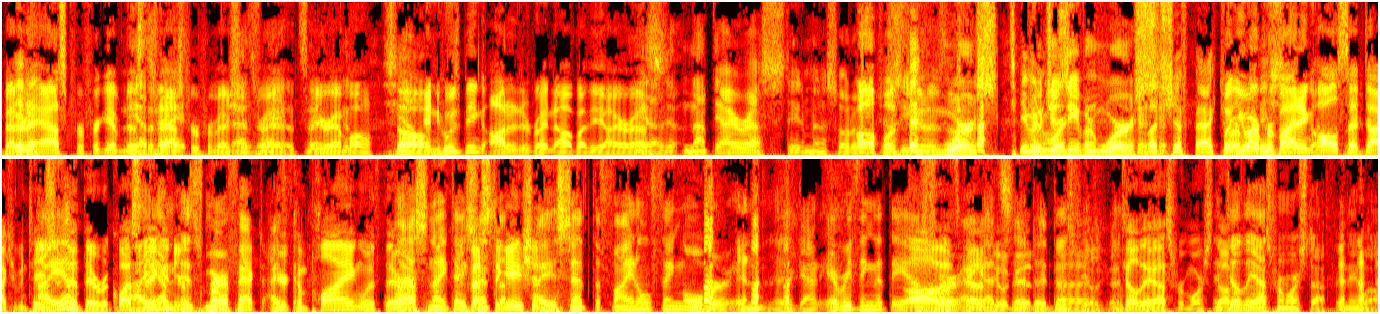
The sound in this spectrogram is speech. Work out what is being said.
Better to ask for forgiveness That's than right. ask for permission. That's right? right. That's Right. your 'Cause- mo. so And who's being audited right now by the IRS? Yeah, yeah, not the IRS, state of Minnesota. Oh, which is state even Minnesota. worse. Even which worse. is even worse. let's shift back to. But our you are providing all said documentation I am. that they're requesting, I am. and you're As a matter of fact, you're complying with their last night I investigation. Sent the, I sent the final thing over, and I got everything that they asked oh, for. that's I gotta got feel sent. good. It does Uh, feel good until they ask for more stuff. Until they ask for more stuff, and they will.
